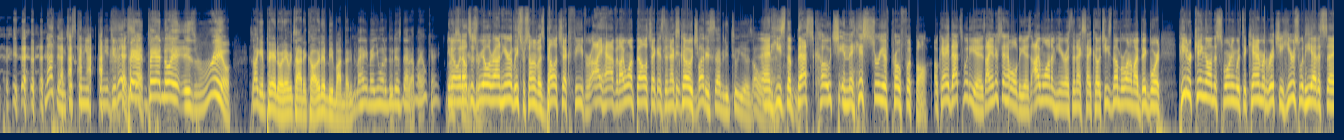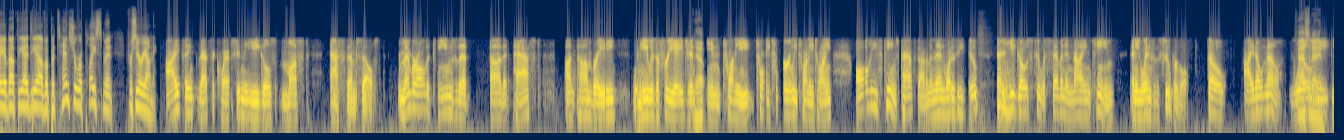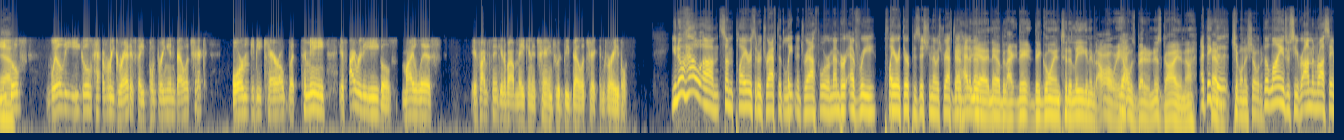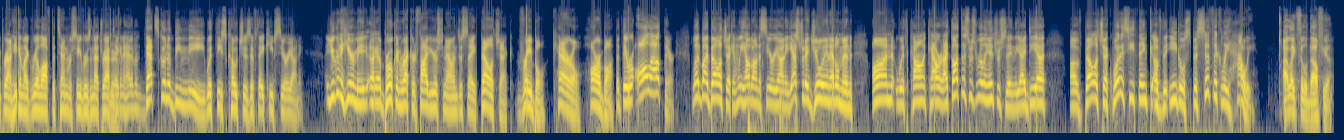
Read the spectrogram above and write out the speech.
Nothing. Just can you can you do this? Par- Yeah. Paranoia is real. So I get paranoid every time they call. It'll be about nothing. Be like, hey man, you want to do this, that? I'm like, okay. You know what else is real around here? At least for some of us, Belichick fever. I have it. I want Belichick as the next coach. Buddy's 72 years old. and man. he's the best coach in the history of pro football. Okay, that's what he is. I understand how old he is. I want him here as the next head coach. He's number one on my big board. Peter King on this morning with DeCameron Ritchie. Here's what he had to say about the idea of a potential replacement for Sirianni. I think that's a question the Eagles must ask themselves. Remember all the teams that uh, that passed on Tom Brady when he was a free agent Yep. in 20, 20 early 2020. All these teams passed on him, and then what does he do? he goes to a seven and nine team, and he wins the Super Bowl. So I don't know. Will the. Yeah. Eagles will the Eagles have regret if they don't bring in Belichick? or maybe Carroll. But to me, if I were the Eagles, my list, if I'm thinking about making a change, would be Belichick and Vrabel. You know how um, some players that are drafted late in a draft will remember every player at their position that was drafted That's- ahead of them? Yeah, and they'll be like, they they go into the league and they'll be like, oh, yeah, Yeah. I was better than this guy, and uh, I think have the- a chip on his shoulder. The Lions receiver, Amon-Ra St. Brown, he can like reel off the 10 receivers in that draft Yeah. taken ahead of him. That's going to be me with these coaches if they keep Sirianni. You're going to hear me like a broken record five years from now and just say Belichick, Vrabel, Carroll, Harbaugh, that they were all out there, led by Belichick, and we held on to Sirianni. Yesterday, Julian Edelman on with Colin Cowherd. I thought this was really interesting, the idea of Belichick. What does he think of the Eagles, specifically Howie? I like Philadelphia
